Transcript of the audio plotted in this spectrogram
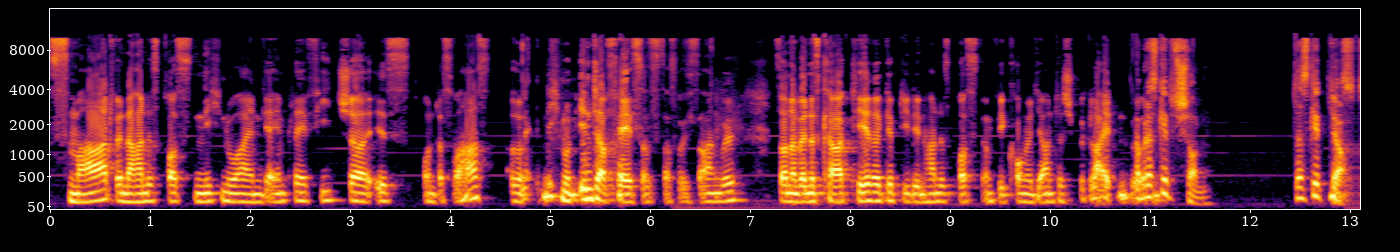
smart, wenn der Handelsposten nicht nur ein Gameplay-Feature ist und das war's. Also nicht nur ein Interface, das ist das, was ich sagen will, sondern wenn es Charaktere gibt, die den Handelsposten irgendwie komödiantisch begleiten würden. Aber das gibt's schon. Das gibt ja. es.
